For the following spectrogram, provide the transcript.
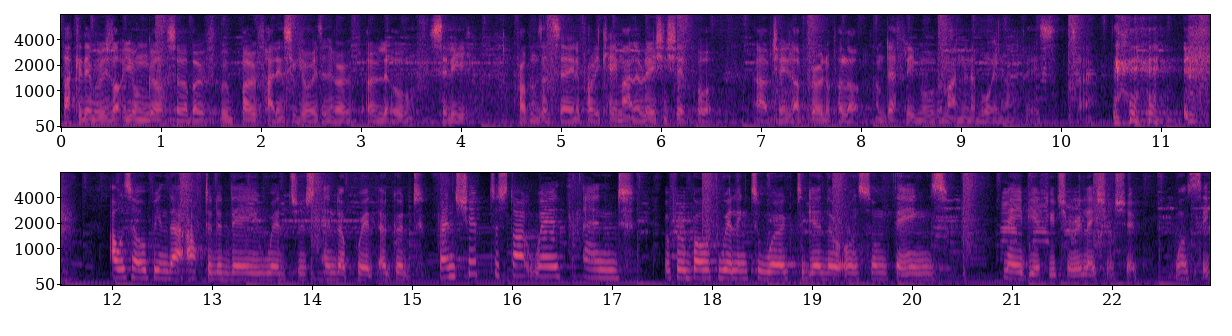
Back in the day, we was a lot younger, so we both, we both had insecurities and our own little silly problems, I'd say, and it probably came out in the relationship, but I've changed, I've grown up a lot. I'm definitely more of a man than a boy nowadays, so. I was hoping that after the day we'd just end up with a good friendship to start with, and if we're both willing to work together on some things, maybe a future relationship. We'll see.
